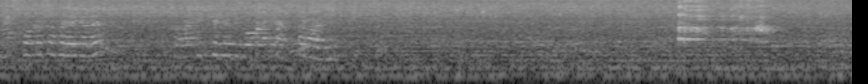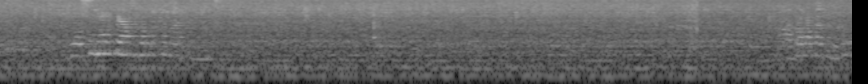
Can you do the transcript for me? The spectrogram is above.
মাছ তরকারিটা হয়ে গেলে সবাইকে খেতে দিব কারণ একটা বাজে রসুন আর পেঁয়াজ বাটাটা রাখি আদা বাটা দিলাম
